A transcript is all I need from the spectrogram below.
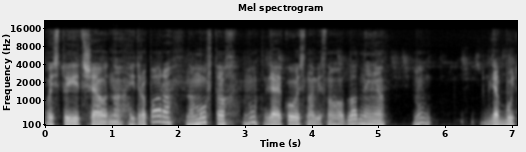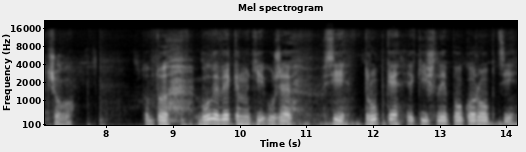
Ось стоїть ще одна гідропара на муфтах. Ну, для якогось навісного обладнання. Ну, для будь-чого. Тобто були викинуті вже всі трубки, які йшли по коробці.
